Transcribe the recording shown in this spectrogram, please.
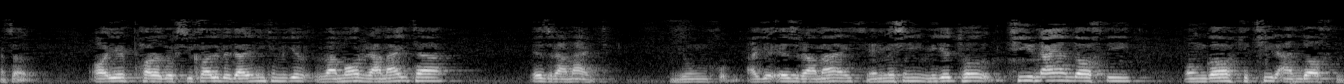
مثلا آیه پارادوکسیکال به دلیل اینکه میگه و ما رمیت از رمیت. اون خب اگه از رمیت یعنی مثل میگه تو تیر نینداختی اونگاه که تیر انداختی.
